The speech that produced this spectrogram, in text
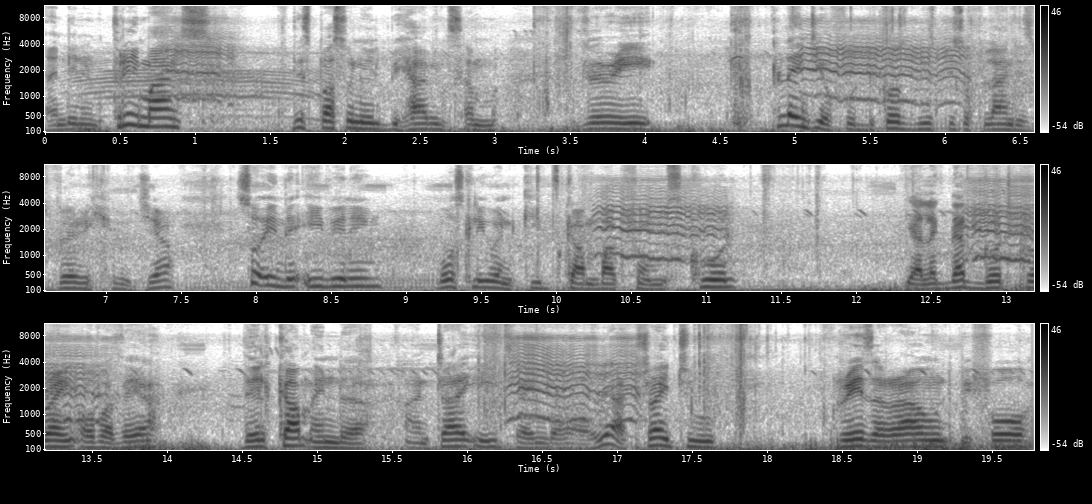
And in three months this person will be having some very plenty of food because this piece of land is very huge yeah? So in the evening mostly when kids come back from school yeah like that goat crying over there they'll come and uh, untie it and uh, yeah try to graze around before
